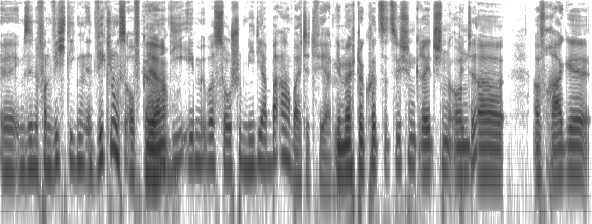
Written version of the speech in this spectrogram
äh, im Sinne von wichtigen Entwicklungsaufgaben, ja. die eben über Social Media bearbeitet werden. Ich möchte kurz dazwischen grätschen und äh, eine Frage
